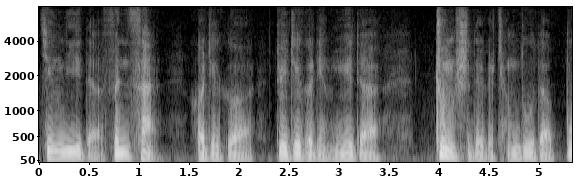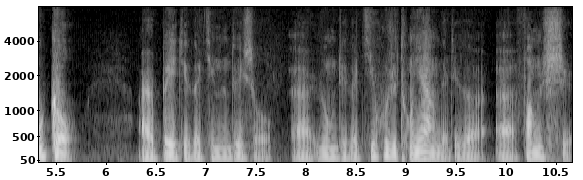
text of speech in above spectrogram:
精力的分散和这个对这个领域的重视的这个程度的不够，而被这个竞争对手呃用这个几乎是同样的这个呃方式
